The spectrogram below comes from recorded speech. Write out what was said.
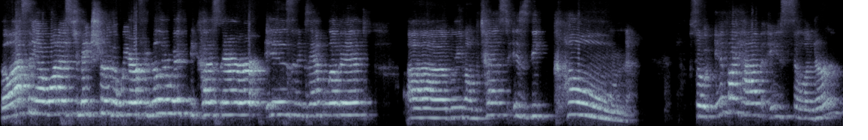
The last thing I want us to make sure that we are familiar with, because there is an example of it, uh, I believe on the test, is the cone. So if I have a cylinder,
